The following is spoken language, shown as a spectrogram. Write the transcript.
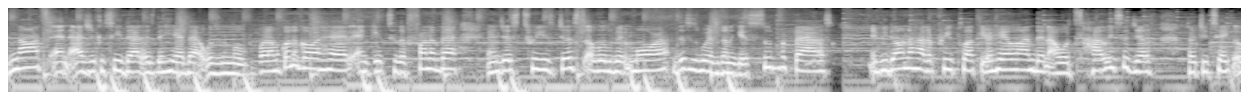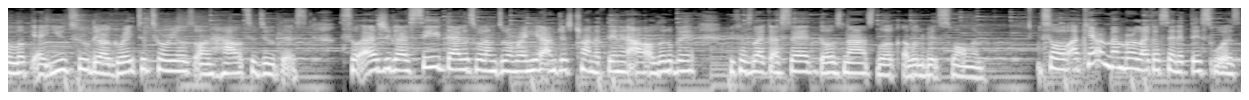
knots and as you can see that is the hair that was removed. But I'm to go ahead and get to the front of that and just tweeze just a little bit more. This is where it's to get super fast. If you don't know how to pre-pluck your hairline then I would highly suggest that you take a look at YouTube. There are great tutorials on how to do this. So as you guys see that is what I'm doing right here. I'm just trying to thin it out a little bit because like I said those knots look a little bit swollen so I can't remember, like I said, if this was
